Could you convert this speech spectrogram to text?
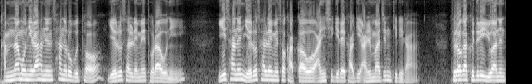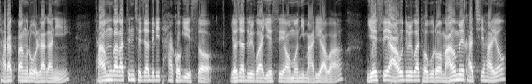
감나몬이라 하는 산으로부터 예루살렘에 돌아오니 이 산은 예루살렘에서 가까워 안식일에 가기 알맞은 길이라 들어가 그들이 유하는 다락방으로 올라가니 다음과 같은 제자들이 다 거기 있어 여자들과 예수의 어머니 마리아와 예수의 아우들과 더불어 마음을 같이하여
